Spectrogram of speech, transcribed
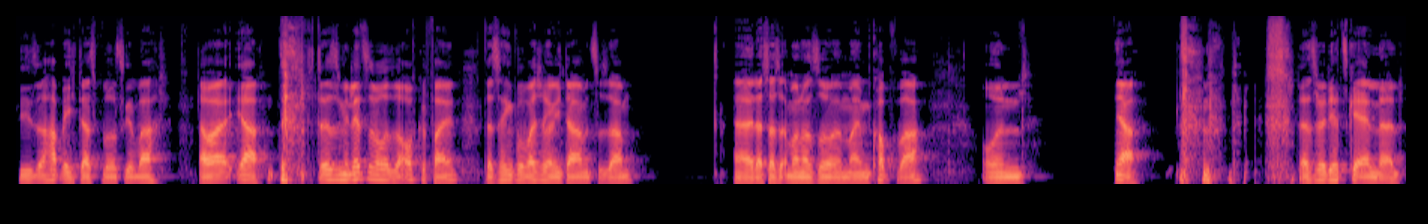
wieso habe ich das bloß gemacht? Aber ja, das ist mir letzte Woche so aufgefallen. Das hängt wohl wahrscheinlich damit zusammen, äh, dass das immer noch so in meinem Kopf war. Und ja, das wird jetzt geändert.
